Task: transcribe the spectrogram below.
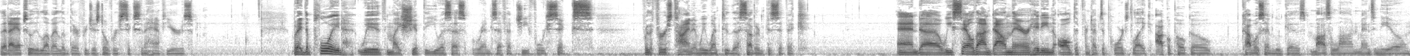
that I absolutely love. I lived there for just over six and a half years. But I deployed with my ship, the USS Rentz FFG 46, for the first time, and we went to the Southern Pacific. And uh, we sailed on down there, hitting all different types of ports like Acapulco, Cabo San Lucas, Mazatlan, Manzanillo.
